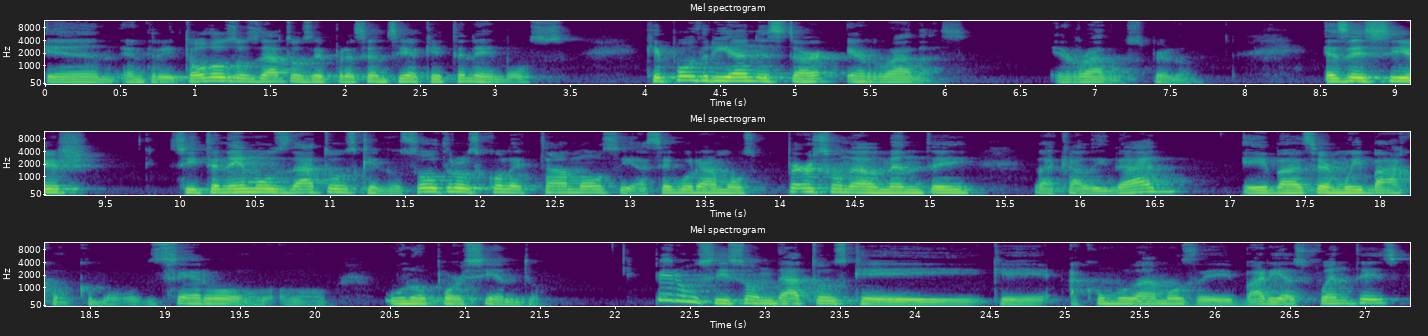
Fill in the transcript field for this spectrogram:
entre todos los datos de presencia que tenemos que podrían estar erradas, errados. Perdón. Es decir, si tenemos datos que nosotros colectamos y aseguramos personalmente la calidad, e va a ser muy bajo, como 0 o 1%. Pero si son datos que, que acumulamos de varias fuentes,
